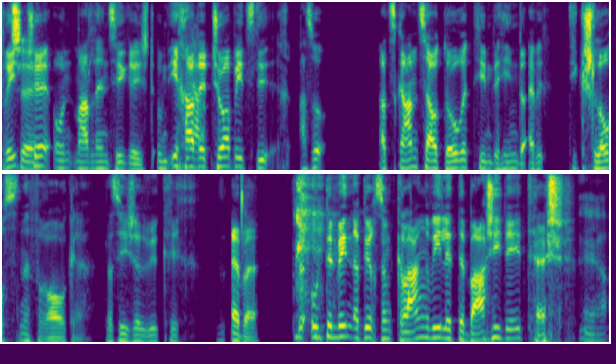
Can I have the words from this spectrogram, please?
Fritsche. Fritsche. und Madeleine Sigrist. Und ich habe Ja. dort schon ein bisschen, also als ganze Autorenteam dahinter, eben die geschlossenen Fragen. Das ist ja wirklich, eben. Und dann, wenn du natürlich so einen gelangweilten Baschi dort hast Ja.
